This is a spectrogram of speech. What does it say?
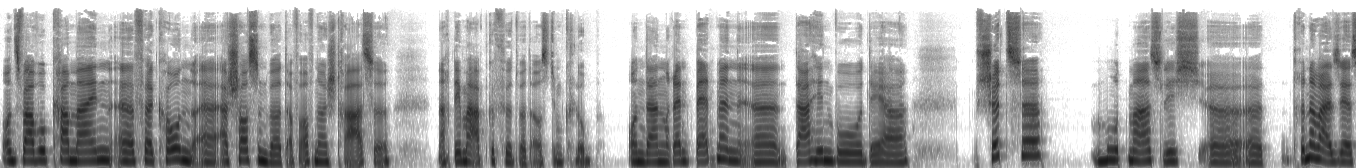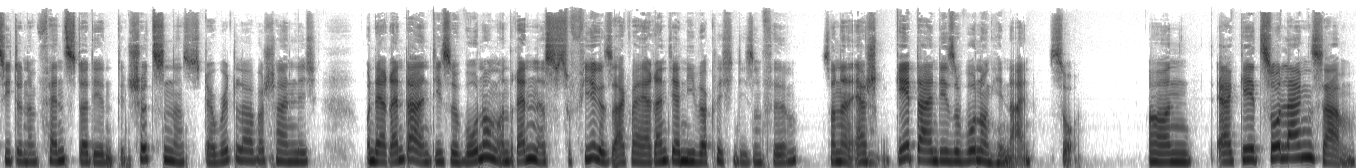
Und zwar, wo Carmine äh, Falcone äh, erschossen wird auf offener Straße, nachdem er abgeführt wird aus dem Club. Und dann rennt Batman äh, dahin, wo der Schütze mutmaßlich äh, äh, drin war. Also er sieht in einem Fenster den, den Schützen, das ist der Riddler wahrscheinlich. Und er rennt da in diese Wohnung und rennen ist zu viel gesagt, weil er rennt ja nie wirklich in diesem Film, sondern er geht da in diese Wohnung hinein. So. Und er geht so langsam,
